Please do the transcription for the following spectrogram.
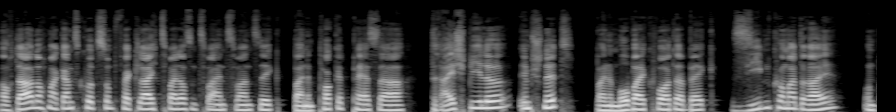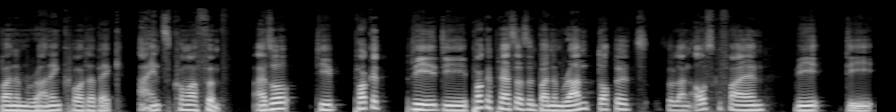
auch da nochmal ganz kurz zum Vergleich 2022, bei einem Pocket Passer drei Spiele im Schnitt, bei einem Mobile Quarterback 7,3 und bei einem Running Quarterback 1,5. Also die Pocket, die, die Pocket Passer sind bei einem Run doppelt so lang ausgefallen wie die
